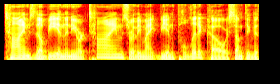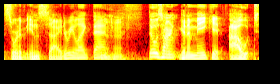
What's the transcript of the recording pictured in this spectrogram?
times they'll be in the New York Times or they might be in Politico or something that's sort of insidery like that. Mm-hmm. Those aren't going to make it out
